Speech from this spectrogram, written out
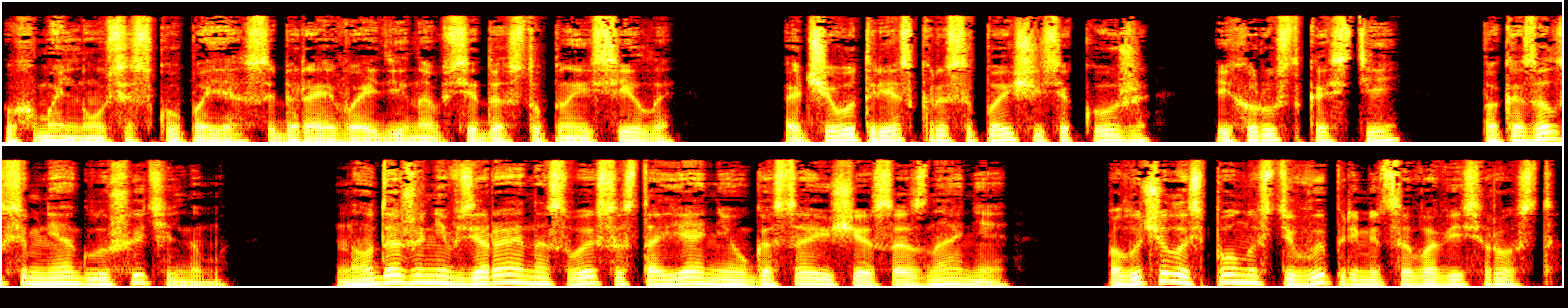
Ухмыльнулся скупо я, собирая воедино все доступные силы, отчего треск рассыпающейся кожи и хруст костей показался мне оглушительным, но даже невзирая на свое состояние угасающее сознание, получилось полностью выпрямиться во весь рост.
